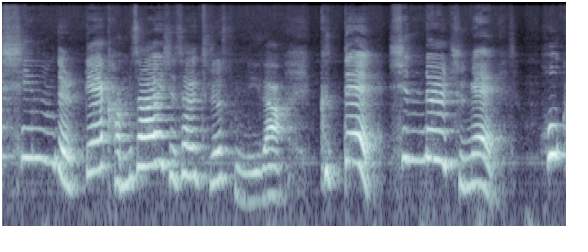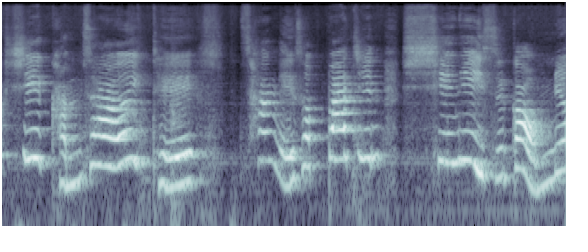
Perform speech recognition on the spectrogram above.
신들께 감사의 제사를 드렸습니다. 그때 신들 중에 혹시 감사의 대상에서 빠진 신이 있을까 없려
